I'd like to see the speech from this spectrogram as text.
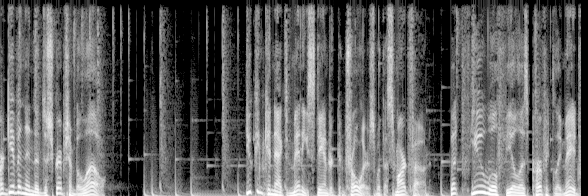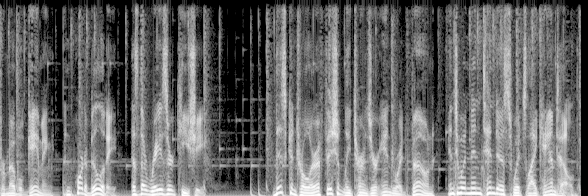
are given in the description below. You can connect many standard controllers with a smartphone, but few will feel as perfectly made for mobile gaming and portability as the Razer Kishi. This controller efficiently turns your Android phone into a Nintendo Switch-like handheld,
